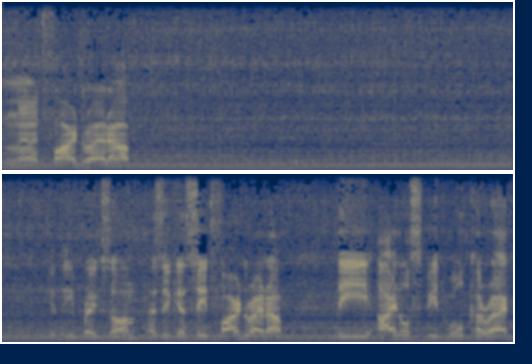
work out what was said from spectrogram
And it fired right up. Get the e-brakes on. As you can see, it fired right up. The idle speed will correct.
